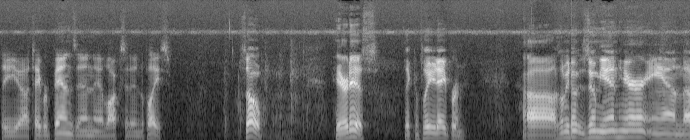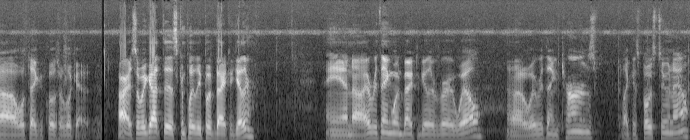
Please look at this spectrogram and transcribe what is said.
the tapered pins and it locks it into place. So, here it is the completed apron. Uh, so let me zoom you in here and uh, we'll take a closer look at it. Alright, so we got this completely put back together. And uh, everything went back together very well. Uh, everything turns like it's supposed to now.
